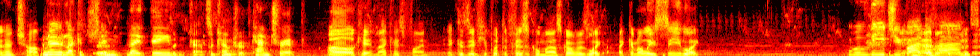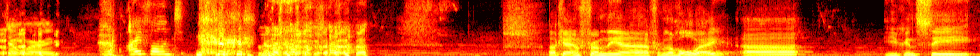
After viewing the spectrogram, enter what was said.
an enchantment? No, like a ch- Uh, like the It's a, it's a cantrip. cantrip. Oh, okay. In that case, fine. Because if you put the physical mask on, it's like I can only see like. We'll lead you by the hand. Don't worry. I volunteer. Okay, and from the uh, from the hallway, uh, you can see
